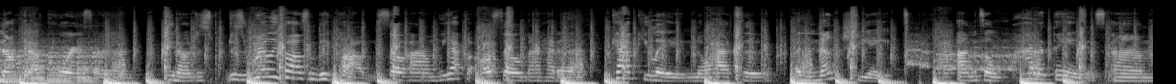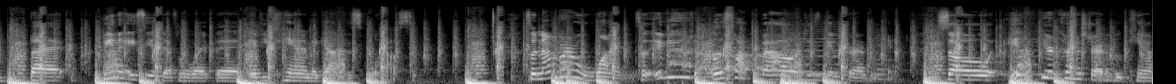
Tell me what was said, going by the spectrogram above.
knock it off course, or, you know, just, just really cause some big problems. So um, we have to also learn how to calculate, know how to enunciate. Um, it's a lot of things. Um, but being an AC is definitely worth it if you can make out schoolhouse. So number one, so if you, let's talk about just getting straight out of boot camp. So if you're coming straight out of boot camp,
